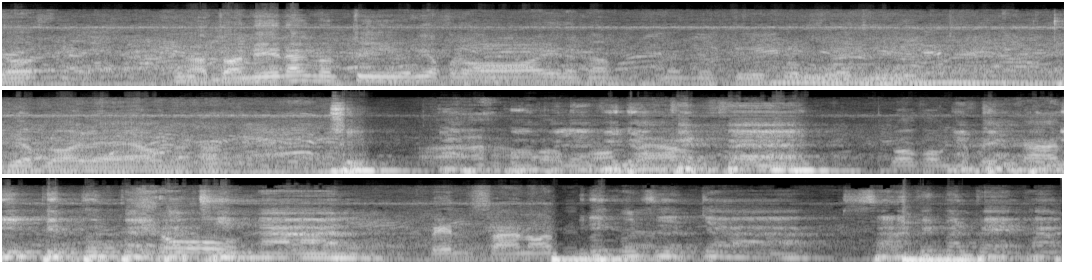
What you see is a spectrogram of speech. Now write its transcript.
เยอะนะตอนนี้นักดนตรีเรียบร้อยนะครับนักดนตรีขึ้นเวทีเรียบร้อยแล้วนะครับสิบอะพร้อมไปแล้วพี่น้องแฟนก็คงๆนัจะบเป็จานกตรกางรนี้เป็นต้นไปโชครับว์ทีมงาน เป็นสาวน้อยมินิคอนเสิร์ตจากสารพิษบ้านแพงครับ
